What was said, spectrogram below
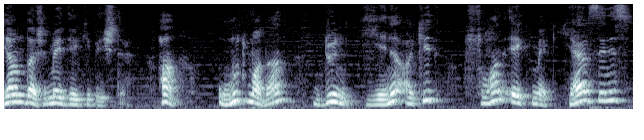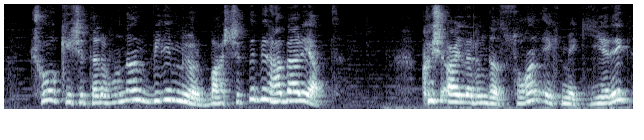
yandaş medya gibi işte. Ha unutmadan dün yeni Akit soğan ekmek yerseniz çoğu kişi tarafından bilinmiyor başlıklı bir haber yaptı. Kış aylarında soğan ekmek yiyerek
